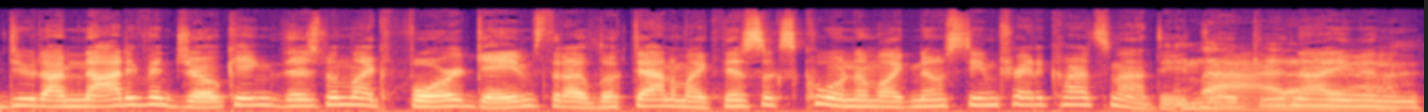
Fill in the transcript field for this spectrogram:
Dude, I'm not even joking. There's been like four games that I looked at. I'm like, this looks cool, and I'm like, no Steam traded cards, not dude. Nah, like, you're nah, not nah. even.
